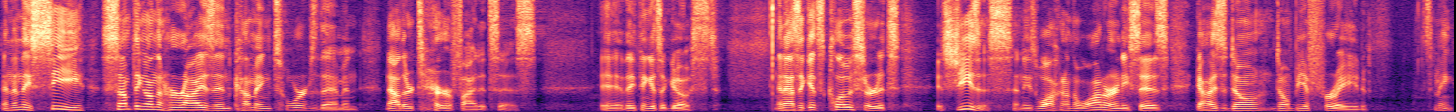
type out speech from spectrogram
And then they see something on the horizon coming towards them, and now they're terrified, it says. Eh, they think it's a ghost. And as it gets closer, it's, it's Jesus, and he's walking on the water, and he says, Guys, don't, don't be afraid. It's me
